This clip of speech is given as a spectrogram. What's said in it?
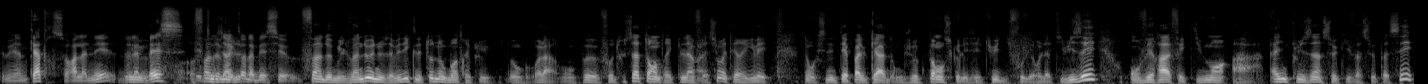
2024 sera l'année de la baisse des taux directeurs de la BCE. Fin 2022, il nous avait dit que les taux n'augmenteraient plus. Donc voilà, on peut, faut tout s'attendre et que l'inflation était réglée. Donc ce n'était pas le cas. Donc je pense que les études, il faut les relativiser. On verra effectivement à N plus 1 ce qui va se passer.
